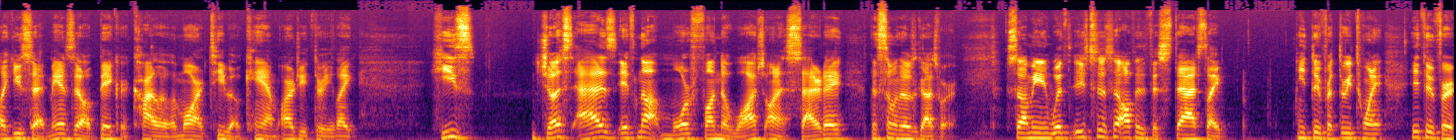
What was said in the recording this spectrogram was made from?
Like you said, Manziel, Baker, Kyler, Lamar, Tebow, Cam, RG3. Like he's just as, if not more, fun to watch on a Saturday than some of those guys were. So I mean, with just off of his stats, like he threw for 320, he threw for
